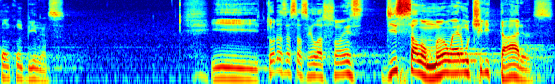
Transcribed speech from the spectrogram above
concubinas. E todas essas relações de Salomão eram utilitárias.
